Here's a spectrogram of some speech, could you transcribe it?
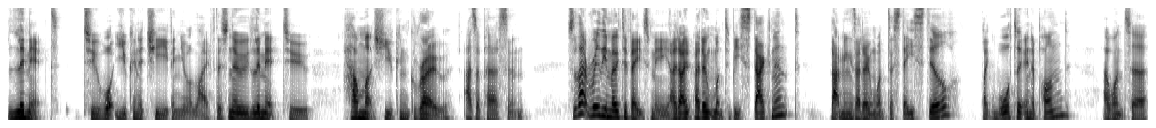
limit to what you can achieve in your life, there's no limit to how much you can grow as a person. So that really motivates me. I don't, I don't want to be stagnant. That means I don't want to stay still, like water in a pond. I want to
